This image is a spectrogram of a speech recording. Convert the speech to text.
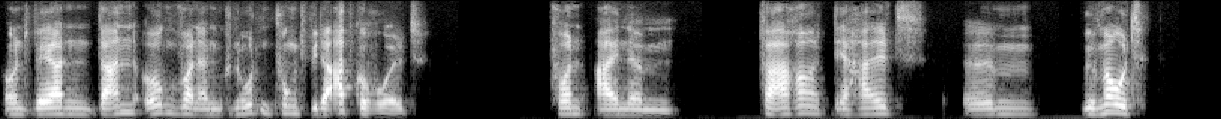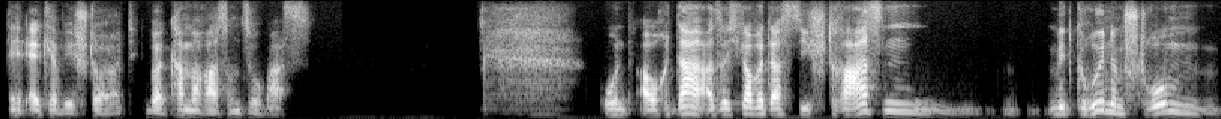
und werden dann irgendwo an einem Knotenpunkt wieder abgeholt von einem Fahrer, der halt ähm, remote den LKW steuert, über Kameras und sowas. Und auch da, also ich glaube, dass die Straßen mit grünem Strom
